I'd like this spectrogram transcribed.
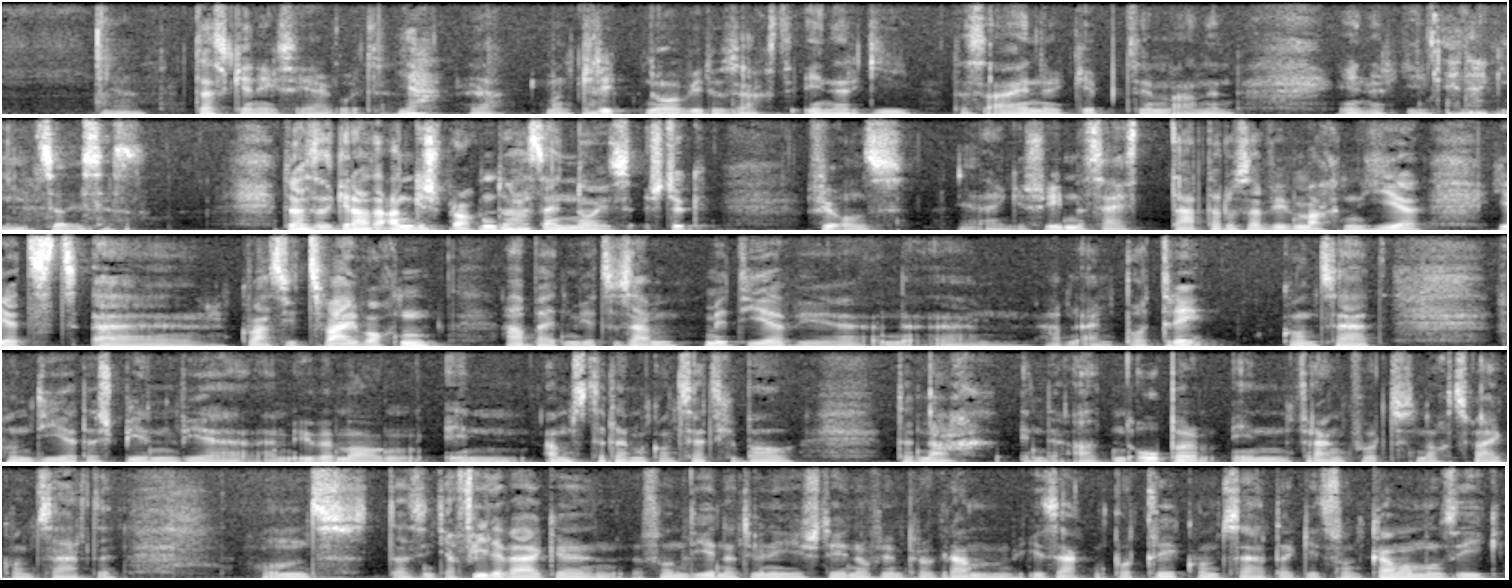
Ja. Das kenne ich sehr gut. Ja. ja man kriegt ja. nur, wie du sagst, Energie. Das eine gibt dem anderen Energie. Energie, so ist es. Du hast es gerade angesprochen, du hast ein neues Stück für uns ja. äh, geschrieben. Das heißt Tartarus. wir machen hier jetzt äh, quasi zwei Wochen, arbeiten wir zusammen mit dir. Wir äh, haben ein Porträt Konzert von dir. Das spielen wir ähm, übermorgen in Amsterdam, im Konzertgebau. Danach in der Alten Oper in Frankfurt noch zwei Konzerte. Und da sind ja viele Werke von dir natürlich stehen auf dem Programm. Wie gesagt, ein Porträtkonzert, da geht es von Kammermusik,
